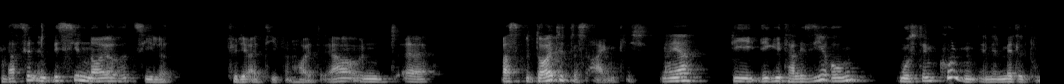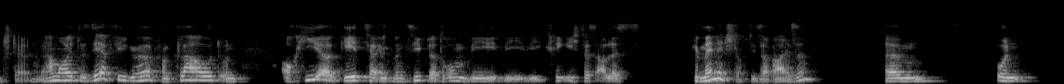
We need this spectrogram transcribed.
Das sind ein bisschen neuere Ziele für die IT von heute. Ja? Und äh, was bedeutet das eigentlich? Naja, die Digitalisierung muss den Kunden in den Mittelpunkt stellen. Wir haben heute sehr viel gehört von Cloud und auch hier geht es ja im Prinzip darum, wie, wie, wie kriege ich das alles gemanagt auf dieser Reise. Ähm, und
